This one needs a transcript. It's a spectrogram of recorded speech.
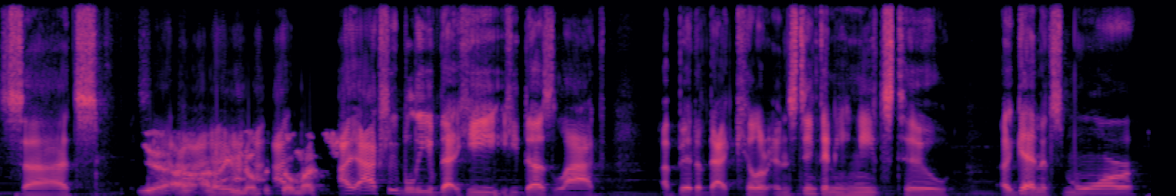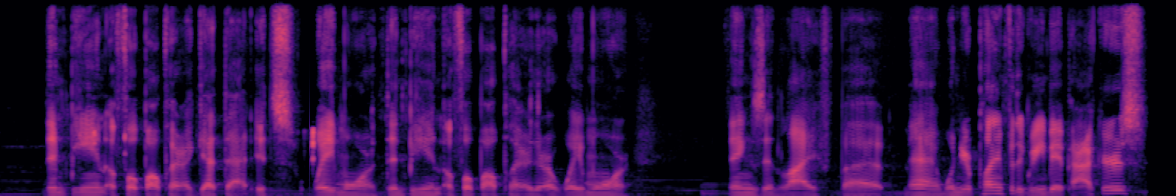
it's uh, it's. Yeah, I, I don't even know if it's so much. I actually believe that he he does lack a bit of that killer instinct, and he needs to. Again, it's more than being a football player. I get that. It's way more than being a football player. There are way more things in life. But man, when you're playing for the Green Bay Packers,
